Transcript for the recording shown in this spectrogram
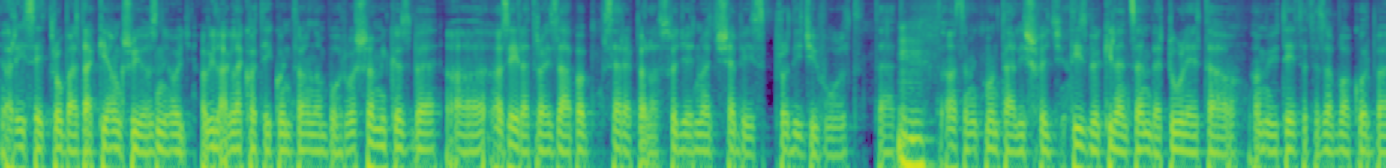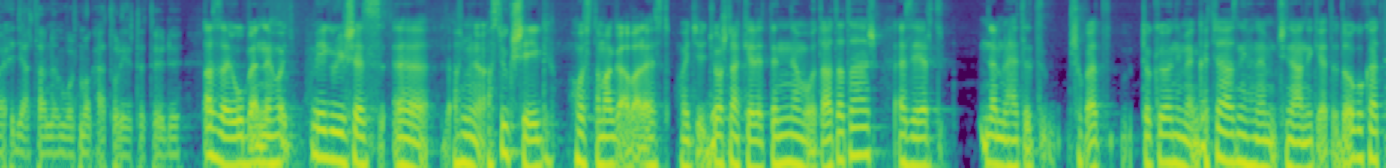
a részeit próbálták kihangsúlyozni, hogy a világ leghatékonytalanabb orvosa, miközben a, az életrajzában szerepel az, hogy egy nagy sebész prodigy volt. Tehát uh-huh. az, amit mondtál is, hogy 10-ből 9 ember túlélte a, a műtétet, ez abban a korban egyáltalán nem volt magától értetődő. Az a jó benne, hogy végül is ez a szükség hozta magával ezt, hogy gyorsnak kellett tenni, nem volt áltatás, ezért nem lehetett sokat tökölni, meg gatyázni, hanem csinálni kellett a dolgokat.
